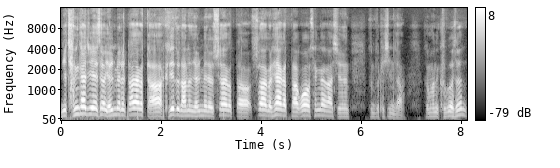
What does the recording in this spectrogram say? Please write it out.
이제 잔가지에서 열매를 따야겠다. 그래도 나는 열매를 수확했다, 수확을 해야겠다고 생각하시는 분도 계십니다. 그러면 그것은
